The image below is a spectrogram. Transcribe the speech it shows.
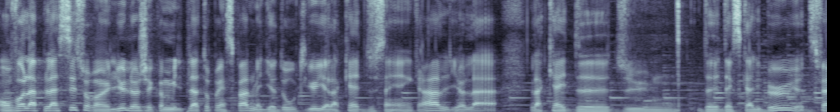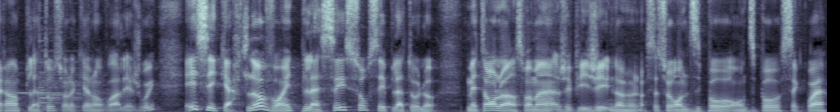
On va la placer sur un lieu. Là, j'ai comme mis le plateau principal, mais il y a d'autres lieux. Il y a la quête du Saint Graal, il y a la, la quête de- du, de- d'Excalibur. Il y a différents plateaux sur lesquels on va aller jouer. Et ces cartes-là vont être placées sur ces plateaux-là. Mettons, là, en ce moment, j'ai pigé. Là, là, c'est sûr, on le dit pas. On dit pas c'est quoi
